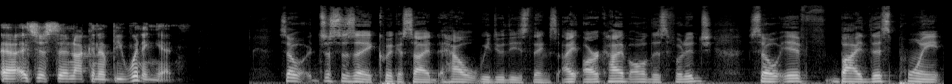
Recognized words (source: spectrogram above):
Uh, it's just they're not going to be winning yet. So, just as a quick aside, how we do these things, I archive all this footage. So, if by this point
